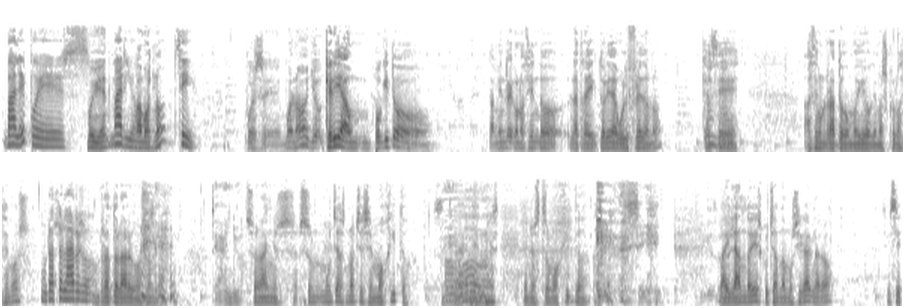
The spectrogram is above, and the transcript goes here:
Vale, pues. Muy bien, Mario. vamos, ¿no? Sí. Pues eh, bueno, yo quería un poquito, también reconociendo la trayectoria de Wilfredo, ¿no? Que hace, hace un rato, como digo, que nos conocemos. Un rato largo. Un rato largo, son, Hace años. son años, son muchas noches en mojito. ¿eh? Oh. En, nues- en nuestro mojito. Sí. Bailando y escuchando música, claro. Sí, sí.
